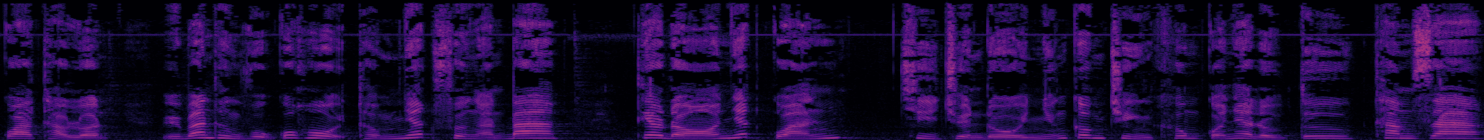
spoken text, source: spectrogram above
Qua thảo luận, Ủy ban Thường vụ Quốc hội thống nhất phương án 3, theo đó nhất quán chỉ chuyển đổi những công trình không có nhà đầu tư tham gia,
